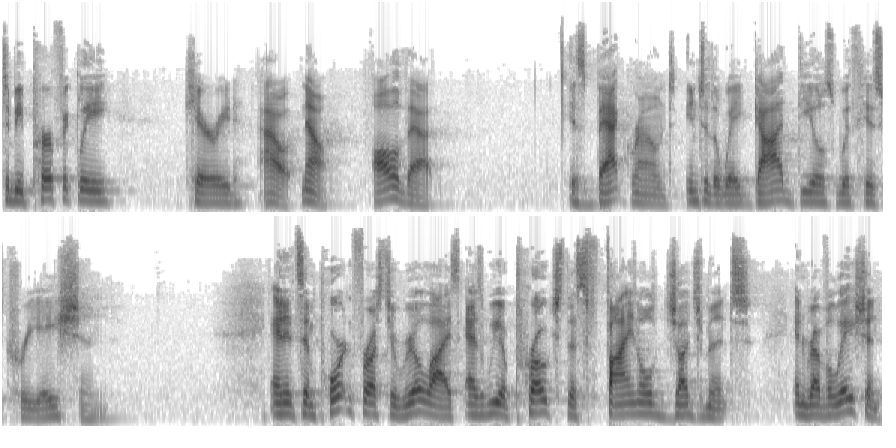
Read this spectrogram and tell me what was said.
to be perfectly carried out. Now, all of that is background into the way God deals with his creation. And it's important for us to realize as we approach this final judgment in Revelation,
